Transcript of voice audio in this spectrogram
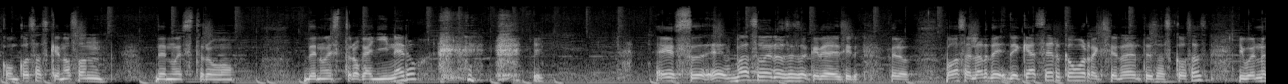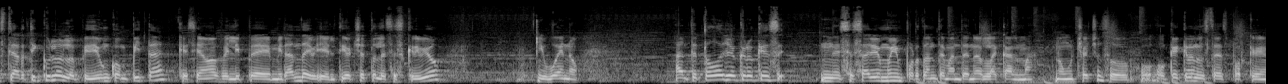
con cosas que no son de nuestro de nuestro gallinero. es eh, más o menos eso quería decir. Pero vamos a hablar de, de, qué hacer, cómo reaccionar ante esas cosas. Y bueno, este artículo lo pidió un compita que se llama Felipe Miranda y el tío Cheto les escribió. Y bueno, ante todo yo creo que es necesario y muy importante mantener la calma, ¿no muchachos? ¿O, qué creen ustedes? Porque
